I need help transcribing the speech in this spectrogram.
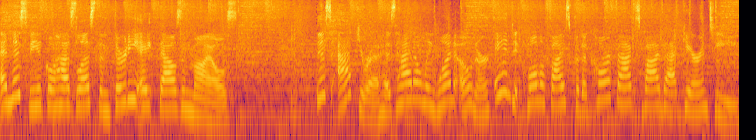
and this vehicle has less than 38,000 miles. This Acura has had only one owner and it qualifies for the Carfax buyback guarantee.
